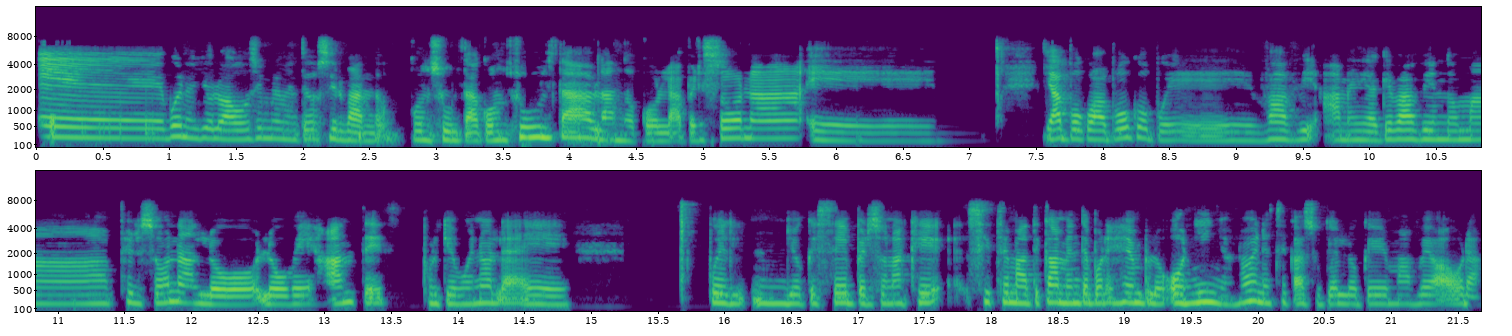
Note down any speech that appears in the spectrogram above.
Eh, bueno, yo lo hago simplemente observando, consulta a consulta, hablando con la persona. Eh, ya poco a poco, pues vas, a medida que vas viendo más personas, lo, lo ves antes, porque bueno, la, pues mm, yo qué sé, personas que sistemáticamente, por ejemplo, o niños, ¿no? En este caso, que es lo que más veo ahora,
